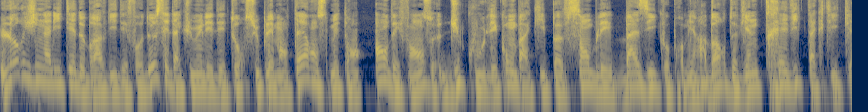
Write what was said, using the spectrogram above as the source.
L'originalité de Bravely Default 2, c'est d'accumuler des tours supplémentaires en se mettant en défense. Du coup, les combats qui peuvent sembler basiques au premier abord deviennent très vite tactiques.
